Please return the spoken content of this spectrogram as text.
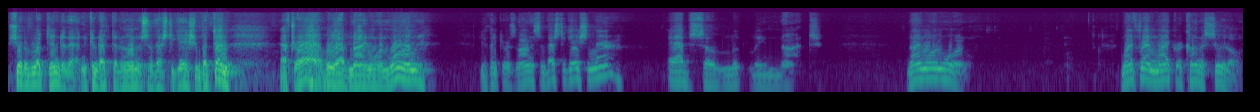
should have looked into that and conducted an honest investigation. But then, after all, we have 911. Do you think there was an honest investigation there? Absolutely not. 911. My friend Mike Riconosciuto,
